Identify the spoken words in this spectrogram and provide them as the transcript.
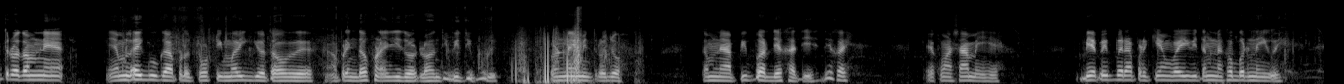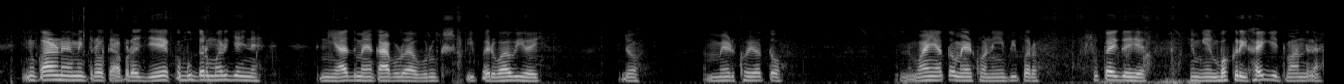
મિત્રો, તમને એમ લાગ્યું કે આપણો ચોટી મરી ગયો તો હવે આપણે દફણાઈ દીધો એટલે અંતિ વિધિ પૂરી. પણ નહીં મિત્રો, જો, તમને આ પીપર દેખાતી દેખાય? એકમાં સામે છે. બે પીપર આપણે કેમ વાવી તમને ખબર નહીં હોય. એનું કારણ એ મિત્રો કે આપણે જે કબૂતર મરી જાય ને, એની યાદમાં એક આપણું આ વૃક્ષ પીપર વાવી હોય. જો મેળખો હતો. અને વાંય હતો મેળખો ને એ પીપર સુકાઈ ગઈ છે. કેમ કે બકરી ખાઈ ગઈ વાંદડા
